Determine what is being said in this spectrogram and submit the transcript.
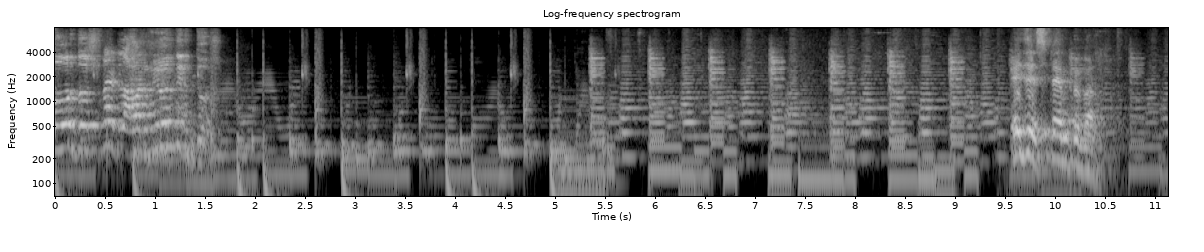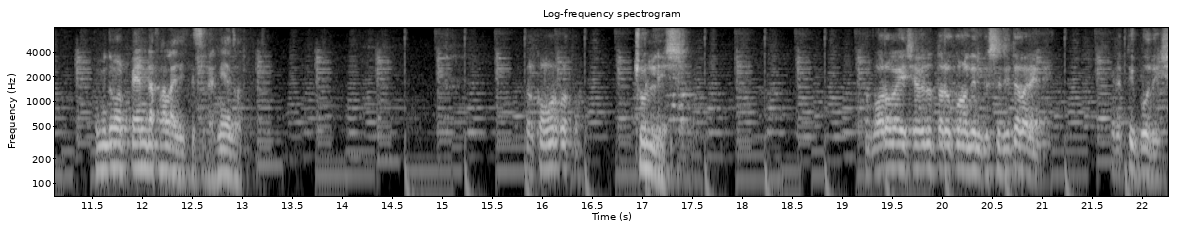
তোর দোষ না এটা আমার নিয়তির দোষ। এই যে স্ট্যাম্প পেপার তুমি তোমার পেনটা ফালাই দিতেছিলে নিয়ে যাও। তোর কোমর কত? চল্লিশ। বড় ভাই হিসেবে তো তোর কোনোদিন কিছু দিতে পারিনি। এটা তুই করিস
